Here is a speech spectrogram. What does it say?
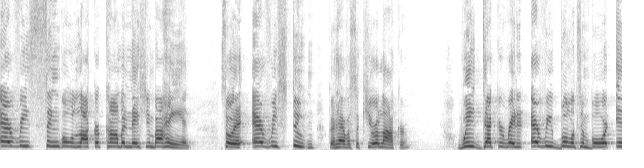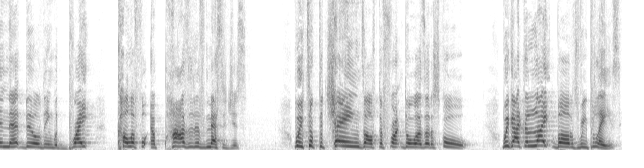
every single locker combination by hand so that every student could have a secure locker. We decorated every bulletin board in that building with bright, colorful, and positive messages. We took the chains off the front doors of the school. We got the light bulbs replaced,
